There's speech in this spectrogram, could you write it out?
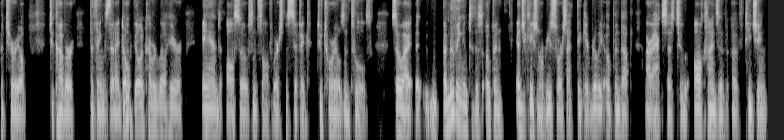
material to cover the things that I don't feel are covered well here, and also some software specific tutorials and tools. So I, by moving into this open educational resource, I think it really opened up our access to all kinds of, of teaching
